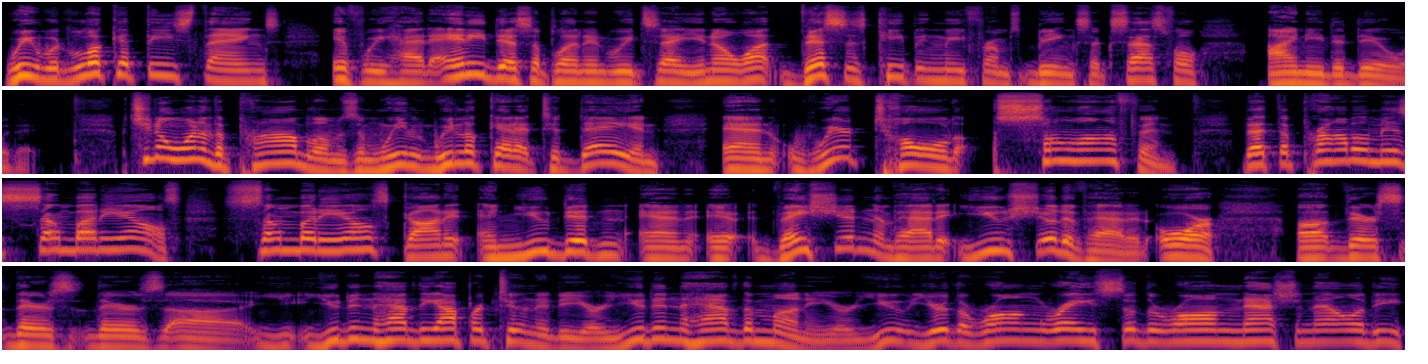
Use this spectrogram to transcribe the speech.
we would look at these things if we had any discipline and we'd say, you know what, this is keeping me from being successful. I need to deal with it. But you know, one of the problems, and we, we look at it today, and, and we're told so often that the problem is somebody else. Somebody else got it, and you didn't, and it, they shouldn't have had it. You should have had it, or uh, there's there's there's uh, you, you didn't have the opportunity, or you didn't have the money, or you you're the wrong race, or the wrong nationality,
